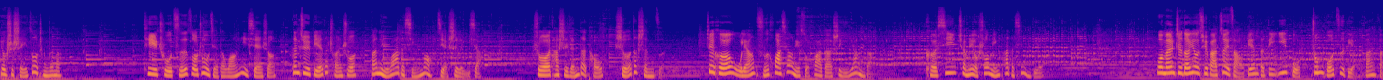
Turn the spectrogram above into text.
又是谁做成的呢？替《楚辞》做注解的王毅先生。根据别的传说，把女娲的形貌解释了一下，说她是人的头，蛇的身子，这和武梁祠画像里所画的是一样的。可惜却没有说明她的性别。我们只得又去把最早编的第一部《中国字典》翻翻，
